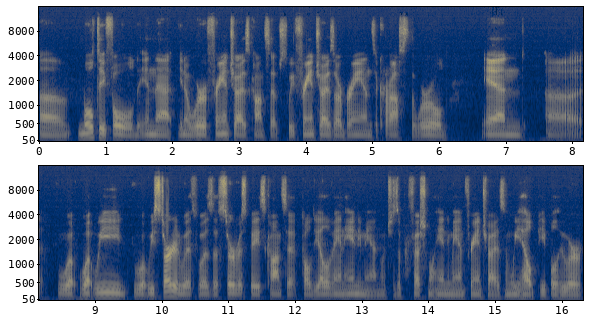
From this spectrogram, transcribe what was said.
uh, multifold in that you know we're a franchise concept. So we franchise our brands across the world. And uh, what what we what we started with was a service based concept called Yellow Van Handyman, which is a professional handyman franchise, and we help people who are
